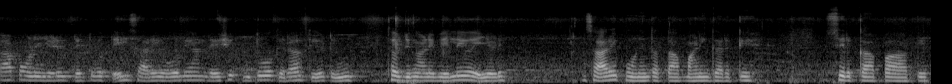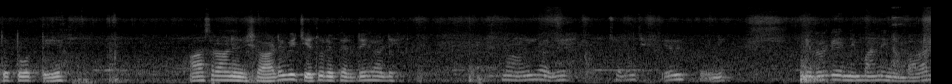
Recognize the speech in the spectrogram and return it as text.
ਆਹ ਪਾਉਣੇ ਜਿਹੜੇ ਉੱਤੇ ਧੋਤੇ ਸੀ ਸਾਰੇ, ਉਹ ਲਿਆਂਦੇ ਸ਼ਿਕੂ ਧੋ ਕੇ ਰੱਖ ਕੇ ਟਿੰਗ ਸਬਜ਼ੀਆਂ ਵਾਲੇ ਵਿਹਲੇ ਹੋਏ ਜਿਹੜੇ। ਸਾਰੇ ਪਾਉਣੇ ਤੱਤਾ ਪਾਣੀ ਕਰਕੇ ਸਿਰਕਾ ਪਾ ਕੇ ਤੇ ਧੋਤੇ ਆਹ ਸਰਾਣੇ ਦੇ ਛਾੜੇ ਵਿੱਚ ਤੁਰੇ ਫਿਰਦੇ ਸਾਡੇ। ਨਾਲ ਹੀ ਆ। ਗਏ ਚਲੋ ਜੀ, ਇਹ ਵੀ ਕੋਈ ਨਹੀਂ ਨਿਕਲ ਗਏ ਇੰਨੇ ਬਹਾਨੇ ਨਾਲ ਬਾਹਰ।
